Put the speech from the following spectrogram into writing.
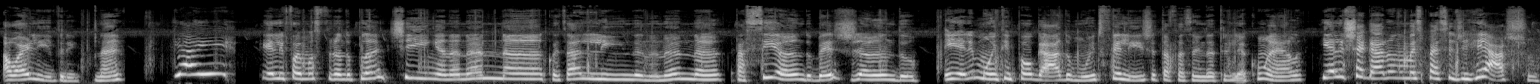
ao ar livre, né? E aí ele foi mostrando plantinha, nananã, coisa linda, nananã, passeando, beijando. E ele muito empolgado, muito feliz de estar tá fazendo a trilha com ela. E eles chegaram numa espécie de riacho.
